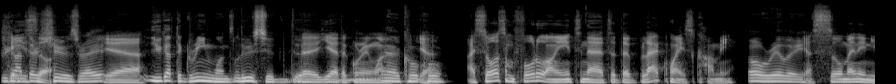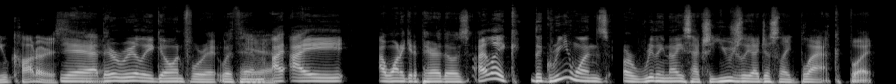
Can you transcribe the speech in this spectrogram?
You 黑 got 色 their shoes, right? Yeah. You got the green ones, Lucid. The, yeah, the green one. Yeah, cool, cool. I saw some photo on internet. The black one is coming. Oh, really? Yeah, so many new colors. Yeah, they're really going for it with him. Yeah. I I I want to get a pair of those. I like the green ones are really nice actually. Usually I just like black, but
